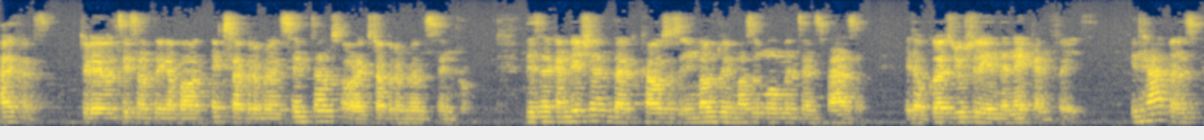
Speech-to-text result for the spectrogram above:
Hi friends, today we'll see something about extrapyramidal symptoms or extrapyramidal syndrome. This is a condition that causes involuntary muscle movements and spasm. It occurs usually in the neck and face. It happens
